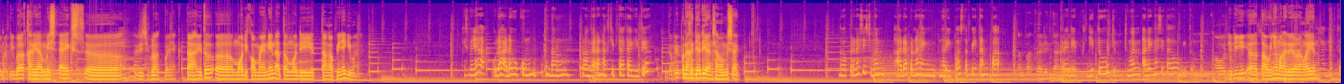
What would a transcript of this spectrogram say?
tiba-tiba karya Miss X eh, diciplak banyak. Nah itu eh, mau dikomenin atau mau ditanggapinya gimana? Sebenarnya udah ada hukum tentang pelanggaran hak cipta kayak gitu ya? Tapi pernah kejadian sama Miss X? Nggak pernah sih cuman ada pernah yang nge-repost tapi tanpa tanpa kredit kan kredit gitu Cu- cuman ada yang ngasih tahu gitu. Oh jadi eh, taunya malah dari orang lain? Ya gitu.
